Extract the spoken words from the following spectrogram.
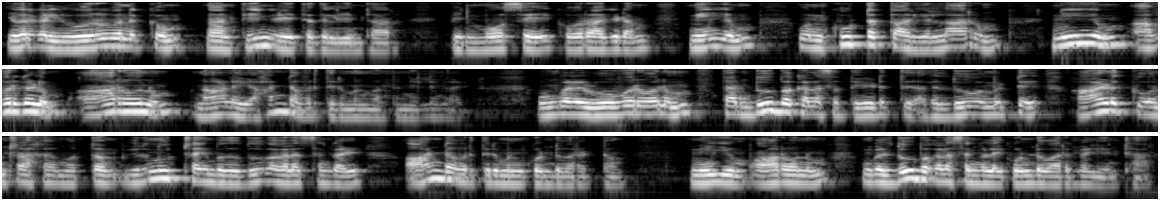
இவர்களில் ஒருவனுக்கும் நான் தீங்கிழைத்ததில்லை என்றார். பின் மோசே கோராகிடம் நீயும் உன் கூட்டத்தார் எல்லாரும் நீயும் அவர்களும் ஆரோனும் நாளை ஆண்டவர் திருமன் வந்து நில்லுங்கள். உங்களில் ஒவ்வொருவனும் தன் தூப கலசத்தை எடுத்து அதில் தூபமிட்டு ஆளுக்கு ஒன்றாக மொத்தம் இருநூற்றி ஐம்பது தூப கலசங்கள் ஆண்டவர் திருமன் கொண்டு வரட்டும். நீயும் ஆரோனும் உங்கள் தூப கலசங்களை கொண்டு வாருங்கள் என்றார்.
